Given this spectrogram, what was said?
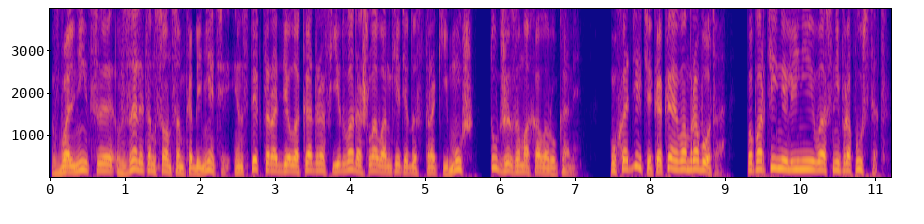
В больнице, в залитом солнцем кабинете, инспектор отдела кадров едва дошла в анкете до строки «Муж», тут же замахала руками. «Уходите, какая вам работа? По партийной линии вас не пропустят».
